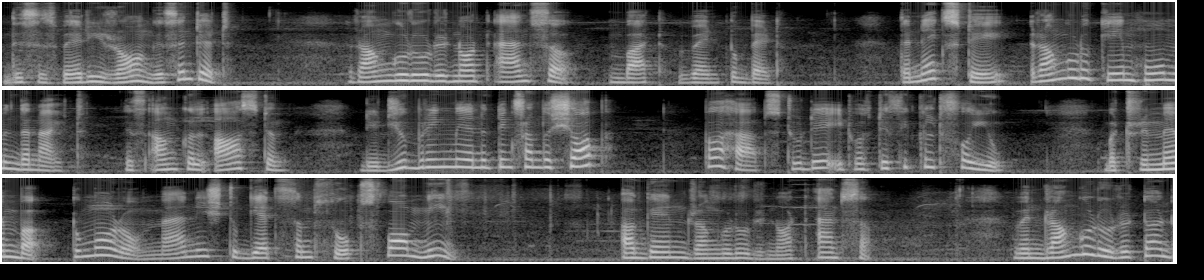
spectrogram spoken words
This is very wrong, isn't it? Rangudu did not answer but went to bed. The next day, Rangudu came home in the night. His uncle asked him, Did you bring me anything from the shop? Perhaps today it was difficult for you. But remember, tomorrow manage to get some soaps for me. Again, Rangudu did not answer. When Rangudu returned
